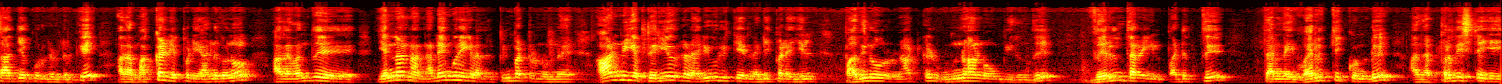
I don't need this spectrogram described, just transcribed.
சாத்தியக்கூறுகள் இருக்குது அதை மக்கள் எப்படி அணுகணும் அதை வந்து என்னென்ன நடைமுறைகள் அதில் பின்பற்றணும்னு ஆன்மீக பெரியோர்கள் அறிவுறுத்தியதன் அடிப்படையில் பதினோரு நாட்கள் உண்ணா நோம்பு இருந்து வெறுந்தரையில் படுத்து தன்னை வருத்தி கொண்டு அந்த பிரதிஷ்டையை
